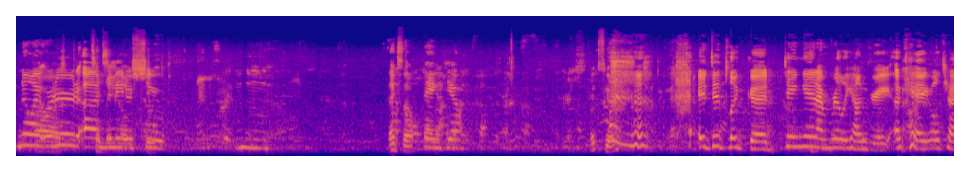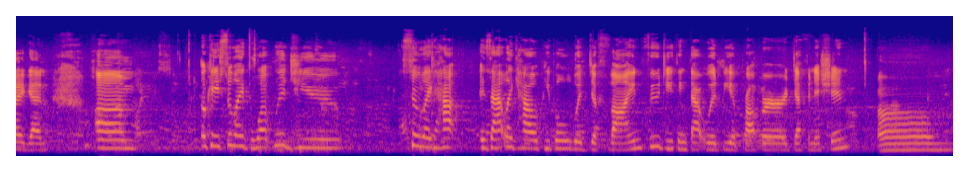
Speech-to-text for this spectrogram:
No, I Uh, ordered uh, tomato tomato, soup. soup. hmm Thanks, though. Thank you. Looks good. it did look good. Dang it, I'm really hungry. Okay, we'll try again. Um, okay, so like, what would you? So like, how is that like how people would define food? Do you think that would be a proper definition? Um,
